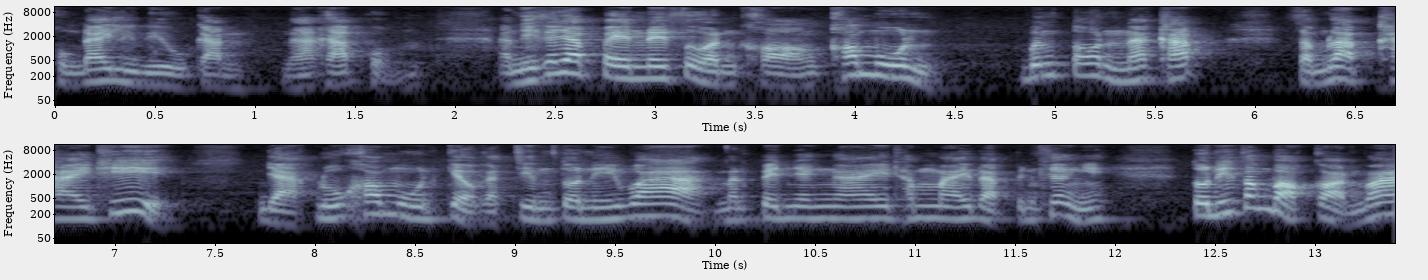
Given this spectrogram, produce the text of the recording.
คงได้รีวิวกันนะครับผม อันนี้ก็จะเป็นในส่วนของข้อมูลเบื้องต้นนะครับ สำหรับใครที่อยากรู้ข้อมูลเกี่ยวกับจิมตัวนี้ว่ามันเป็นยังไงทำไมแบบเป็นเครื่องอย่างนี้ ตัวนี้ต้องบอกก่อนว่า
